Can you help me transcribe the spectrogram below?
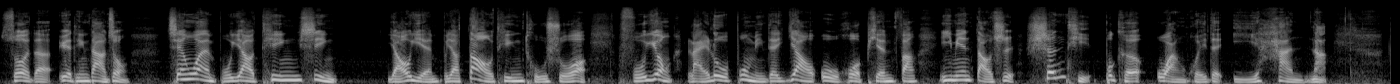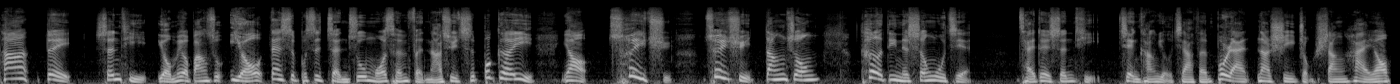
所有的乐听大众，千万不要听信谣言，不要道听途说，服用来路不明的药物或偏方，以免导致身体不可挽回的遗憾呐、啊。它对身体有没有帮助？有，但是不是整株磨成粉拿去吃，不可以，要萃取，萃取当中特定的生物碱，才对身体。健康有加分，不然那是一种伤害哦。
